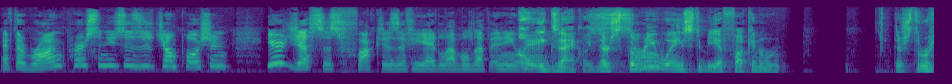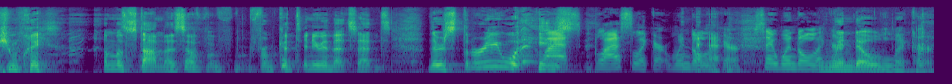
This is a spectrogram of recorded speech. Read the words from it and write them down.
if the wrong person uses a jump potion you're just as fucked as if he had leveled up oh, anyway Oh, exactly. There's So- three ways to be a fucking. There's three ways. I'm gonna stop myself from- continuing that sentence. There's three ways. glass glass liquor window liquor say window liquor Window liquor.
